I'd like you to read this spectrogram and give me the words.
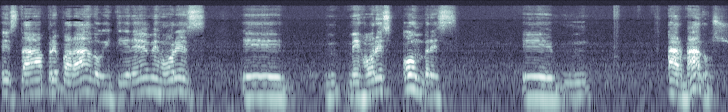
está preparado y tiene mejores, eh, mejores hombres eh, armados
